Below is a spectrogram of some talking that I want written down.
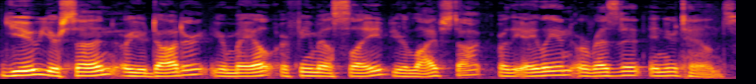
your son or your daughter, your male or female slave, your livestock, or the alien or resident in your towns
